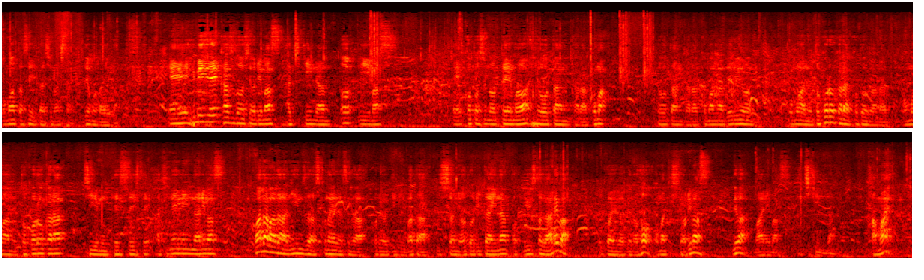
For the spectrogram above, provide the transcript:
お待たせいたしました。でもないか、えー、姫路で活動しております。八金蘭と言います、えー、今年のテーマはひょうたんから駒ひょうたんから駒が出るように思わぬところから言葉なく思わぬところからチーム結成して8年目になります。まだまだ人数は少ないですがこれを機にまた一緒に踊りたいなという人があればお声掛けの方お待ちしております。では参ります。八金蘭構え。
